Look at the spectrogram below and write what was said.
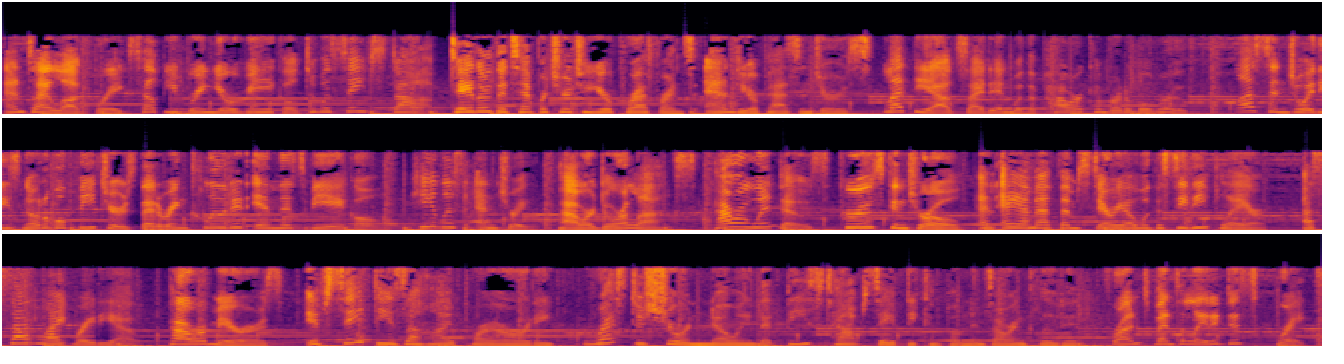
Anti-lock brakes help you bring your vehicle to a safe stop. Tailor the temperature to your preference and your passengers. Let the outside in with a power convertible roof. Plus, enjoy these notable features that are included in this vehicle. Keyless entry, power door locks, power windows, cruise control, an AM FM stereo with a CD player, a satellite radio, power mirrors. If safety is a high priority, rest assured knowing that these top safety components are included. Front ventilated disc brakes,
